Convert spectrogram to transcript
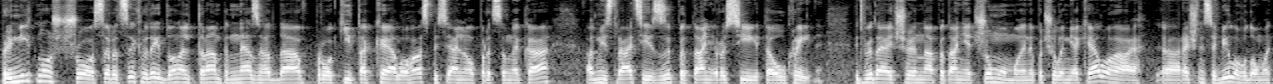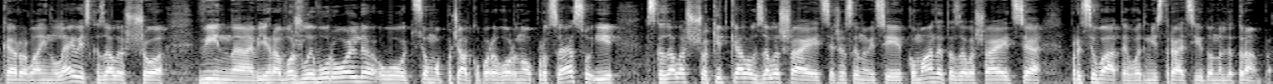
Примітно, що серед цих людей Дональд Трамп не згадав про Кіта Келога, спеціального представника адміністрації з питань Росії та України. Відповідаючи на питання, чому ми не почули ім'я Келога, речниця Білого Дому Керолайн Леві сказала, що він е, відіграв важливу роль у цьому початку переговорного процесу, і сказала, що Кіт Келлог залишається частиною цієї команди та залишається працювати в адміністрації Дональда Трампа.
